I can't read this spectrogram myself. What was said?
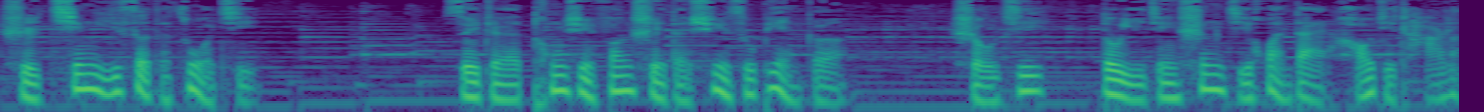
是清一色的座机。随着通讯方式的迅速变革，手机都已经升级换代好几茬了。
